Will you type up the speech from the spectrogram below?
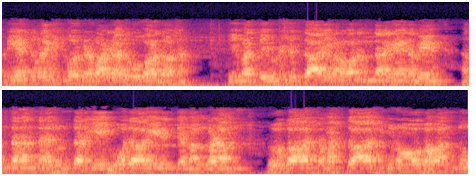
அடியேன் விளைவிந்தோர் கிடபாடி ராஜகோபாலதாசன் ஸ்ரீமத்தை விஷயுத்தாரிய மனோநந்தனகேதவே நந்தநந்தன சுந்தரியை கோதாயை மங்களம் லோகா சமஸ்தா சுகினோ பவந்து.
